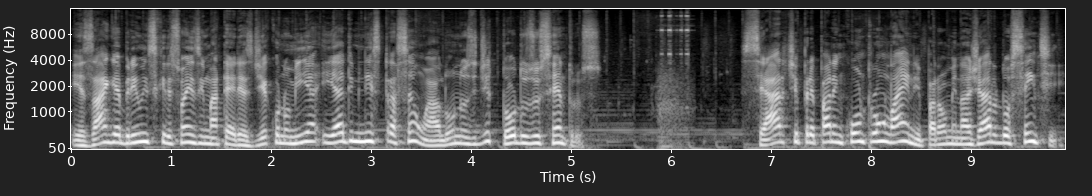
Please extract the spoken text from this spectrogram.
ESAG abriu inscrições em matérias de economia e administração a alunos de todos os centros. SEART prepara encontro online para homenagear o docente.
